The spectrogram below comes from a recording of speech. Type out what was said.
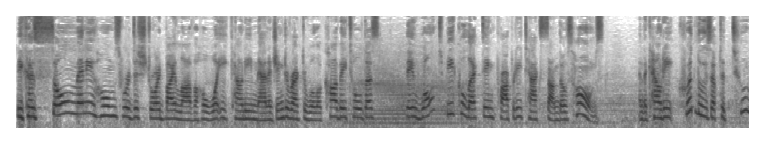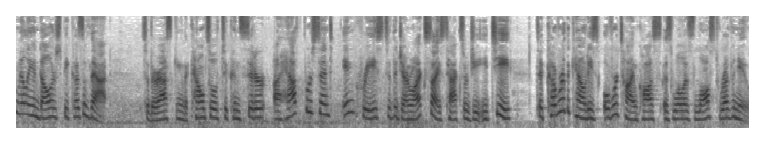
Because so many homes were destroyed by lava, Hawaii County Managing Director Will Okabe told us they won't be collecting property taxes on those homes. And the county could lose up to $2 million because of that. So they're asking the council to consider a half percent increase to the general excise tax or GET to cover the county's overtime costs as well as lost revenue.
